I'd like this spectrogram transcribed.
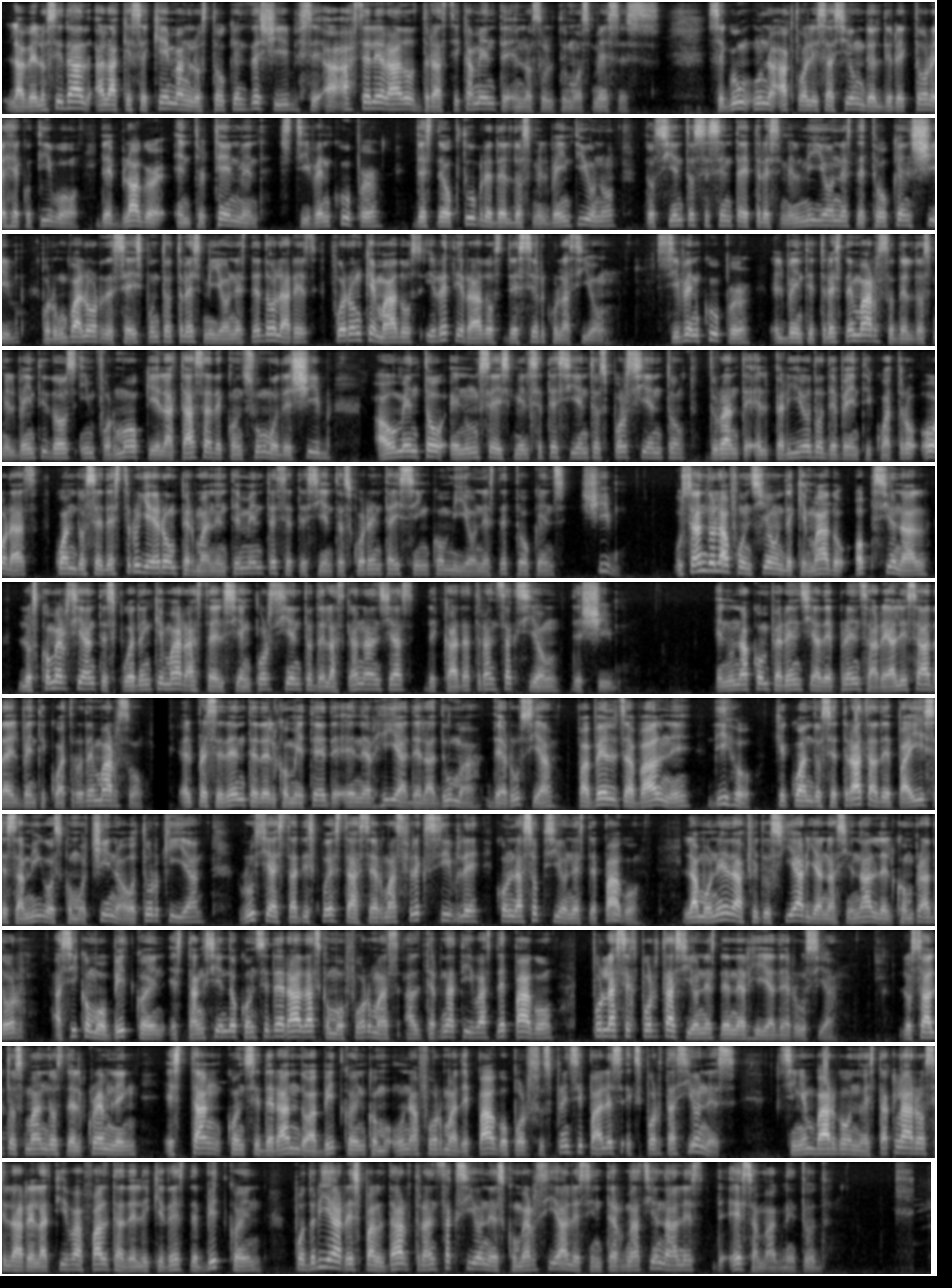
La velocidad a la que se queman los tokens de SHIB se ha acelerado drásticamente en los últimos meses. Según una actualización del director ejecutivo de Blogger Entertainment, Steven Cooper, desde octubre del 2021, 263 mil millones de tokens SHIB por un valor de 6.3 millones de dólares fueron quemados y retirados de circulación. Steven Cooper, el 23 de marzo del 2022, informó que la tasa de consumo de SHIB aumentó en un 6.700% durante el periodo de 24 horas cuando se destruyeron permanentemente 745 millones de tokens SHIB. Usando la función de quemado opcional, los comerciantes pueden quemar hasta el 100% de las ganancias de cada transacción de SHIB. En una conferencia de prensa realizada el 24 de marzo el presidente del Comité de Energía de la Duma de Rusia, Pavel Zavalny, dijo que cuando se trata de países amigos como China o Turquía, Rusia está dispuesta a ser más flexible con las opciones de pago. La moneda fiduciaria nacional del comprador, así como Bitcoin, están siendo consideradas como formas alternativas de pago por las exportaciones de energía de Rusia. Los altos mandos del Kremlin están considerando a Bitcoin como una forma de pago por sus principales exportaciones. Sin embargo, no está claro si la relativa falta de liquidez de Bitcoin podría respaldar transacciones comerciales internacionales de esa magnitud.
